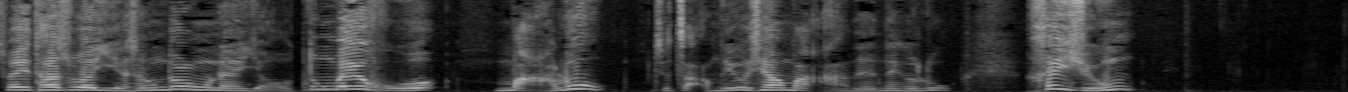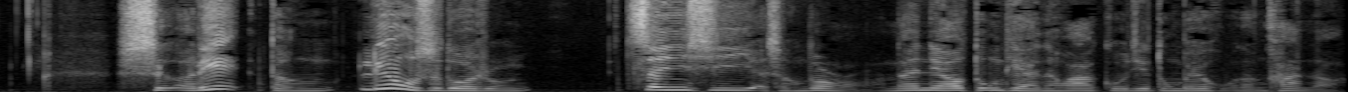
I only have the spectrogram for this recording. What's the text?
所以他说野生动物呢有东北虎、马鹿，就长得又像马的那个鹿，黑熊、舍利等六十多种珍稀野生动物。那你要冬天的话，估计东北虎能看到，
